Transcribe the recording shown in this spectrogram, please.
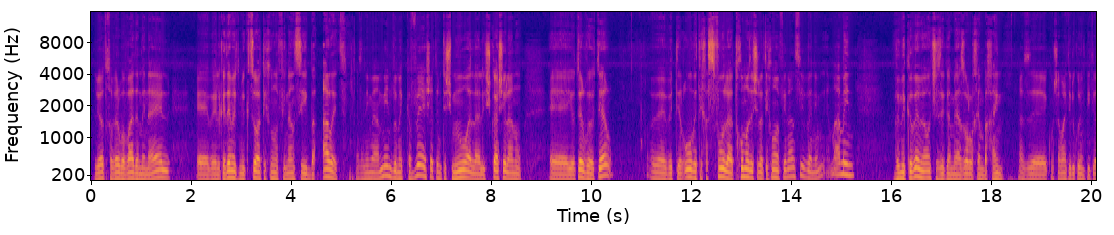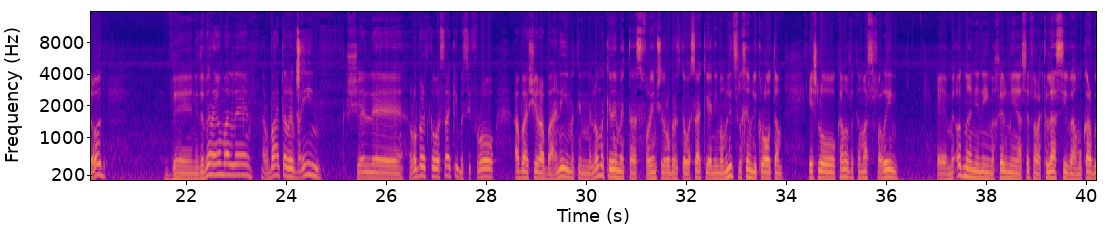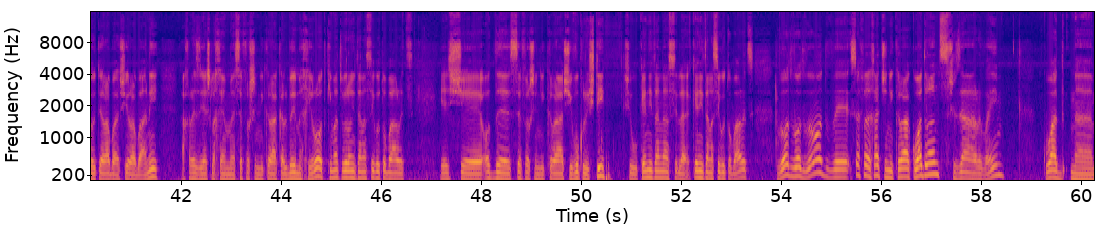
להיות חבר בוועד המנהל אה, ולקדם את מקצוע התכנון הפיננסי בארץ. אז אני מאמין ומקווה שאתם תשמעו על הלשכה שלנו אה, יותר ויותר, ותראו ותיחשפו לתחום הזה של התכנון הפיננסי, ואני מאמין ומקווה מאוד שזה גם יעזור לכם בחיים. אז אה, כמו שאמרתי, לי קוראים פיטר עוד, ונדבר היום על ארבעת הרבעים של רוברט קווסקי בספרו אבא עשיר אבא אני. אם אתם לא מכירים את הספרים של רוברט קווסקי, אני ממליץ לכם לקרוא אותם. יש לו כמה וכמה ספרים אה, מאוד מעניינים, החל מהספר הקלאסי והמוכר ביותר, אבא עשיר אבא אני. אחרי זה יש לכם אה, ספר שנקרא כלבי מכירות, כמעט ולא ניתן להשיג אותו בארץ. יש uh, עוד ספר שנקרא שיווק רשתי, שהוא כן ניתן, להשיג, כן ניתן להשיג אותו בארץ. ועוד ועוד ועוד, וספר אחד שנקרא קוואדרנס, שזה הרבעים. קוואד, מה,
